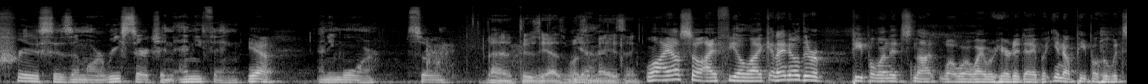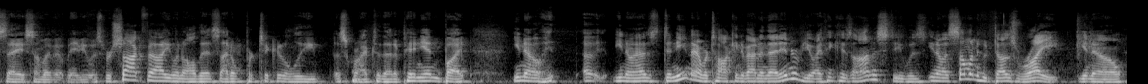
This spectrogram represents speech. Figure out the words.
criticism or research in anything Yeah. anymore. So That enthusiasm was Yeah. amazing. Well, I also I feel like, and I know there are people, and it's not wh- why we're here today, but you know, people who would say some of it maybe was for shock value and all this. I don't particularly ascribe to that opinion, but you know, hi- uh, you know, as Danit and I were talking about in that interview, I think his honesty was, you know, as someone who does write, you know.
